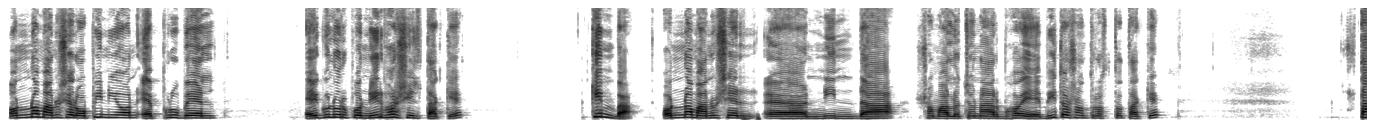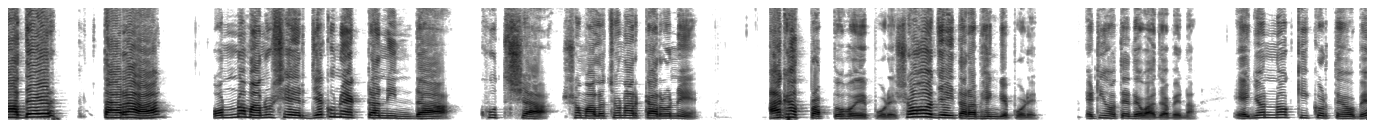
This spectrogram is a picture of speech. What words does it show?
অন্য মানুষের অপিনিয়ন অ্যাপ্রুভেল এগুলোর উপর নির্ভরশীল থাকে কিংবা অন্য মানুষের নিন্দা, সমালোচনার ভয়ে ভীত সন্ত্রস্ত থাকে। তাদের, তারা অন্য মানুষের যে কোনো একটা নিন্দা, খুৎসা, সমালোচনার কারণে আঘাতপ্রাপ্ত হয়ে পড়ে। সহজেই তারা ভেঙে পড়ে। এটি হতে দেওয়া যাবে না। এই জন্য কি করতে হবে?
